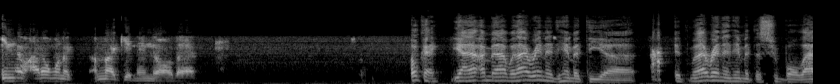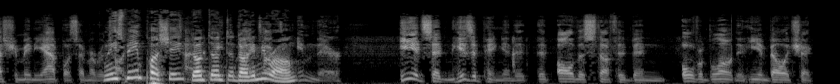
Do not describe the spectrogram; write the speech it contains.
You know, I don't want to. I'm not getting into all that. Okay, yeah. I mean, when I ran into him at the uh, when I ran into him at the Super Bowl last year in Minneapolis, I remember And he's being pushy. at the time. Don't- don't- don't get me talked to wrong. Him there, he had said in his opinion that, that all this stuff had been overblown. That he and Belichick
